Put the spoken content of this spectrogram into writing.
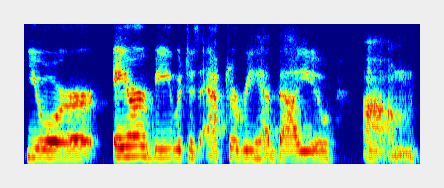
your ARV, which is after rehab value, um,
